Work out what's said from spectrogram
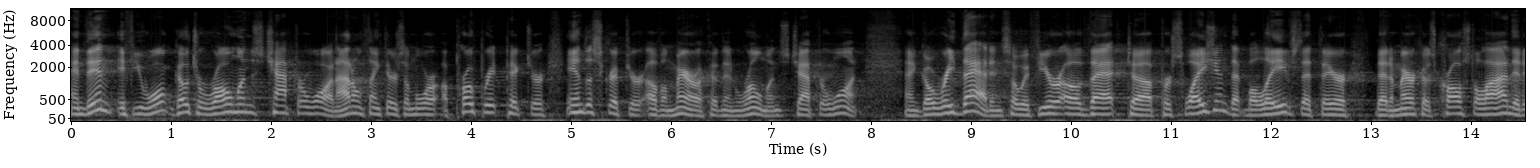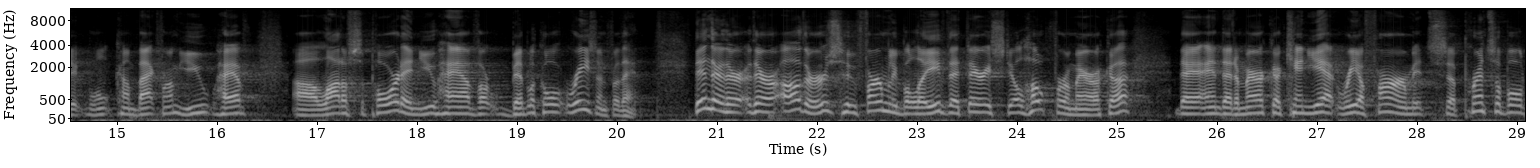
And then, if you won't, go to Romans chapter 1. I don't think there's a more appropriate picture in the Scripture of America than Romans chapter 1 and go read that. And so, if you're of that uh, persuasion that believes that, that America has crossed a line that it won't come back from, you have a lot of support and you have a biblical reason for that. Then there, there, there are others who firmly believe that there is still hope for America and that America can yet reaffirm its uh, principled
